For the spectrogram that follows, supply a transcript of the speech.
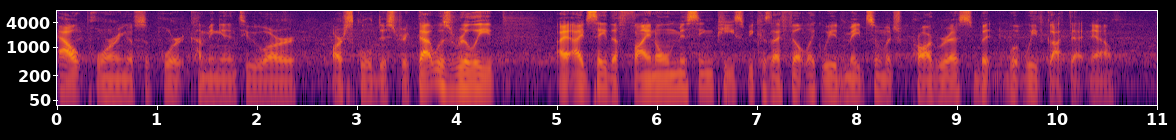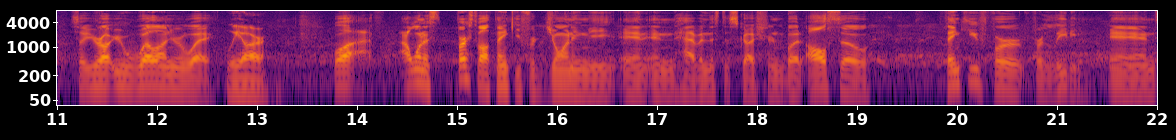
outpouring of support coming into our our school district. That was really, I, I'd say, the final missing piece because I felt like we had made so much progress, but what we've got that now. So you're, you're well on your way. We are. Well, I, I want to first of all thank you for joining me and, and having this discussion, but also thank you for, for leading. And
